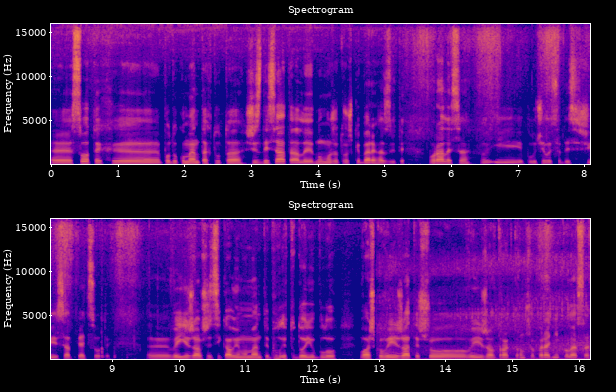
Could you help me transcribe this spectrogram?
е, сотих. По документах тут 60, але ну, може трошки берега звідти воралися і вийшло десь 65 сотих. Е, Виїжджавши, цікаві моменти були тудою, було важко виїжджати, що виїжджав трактором, що передні колеса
